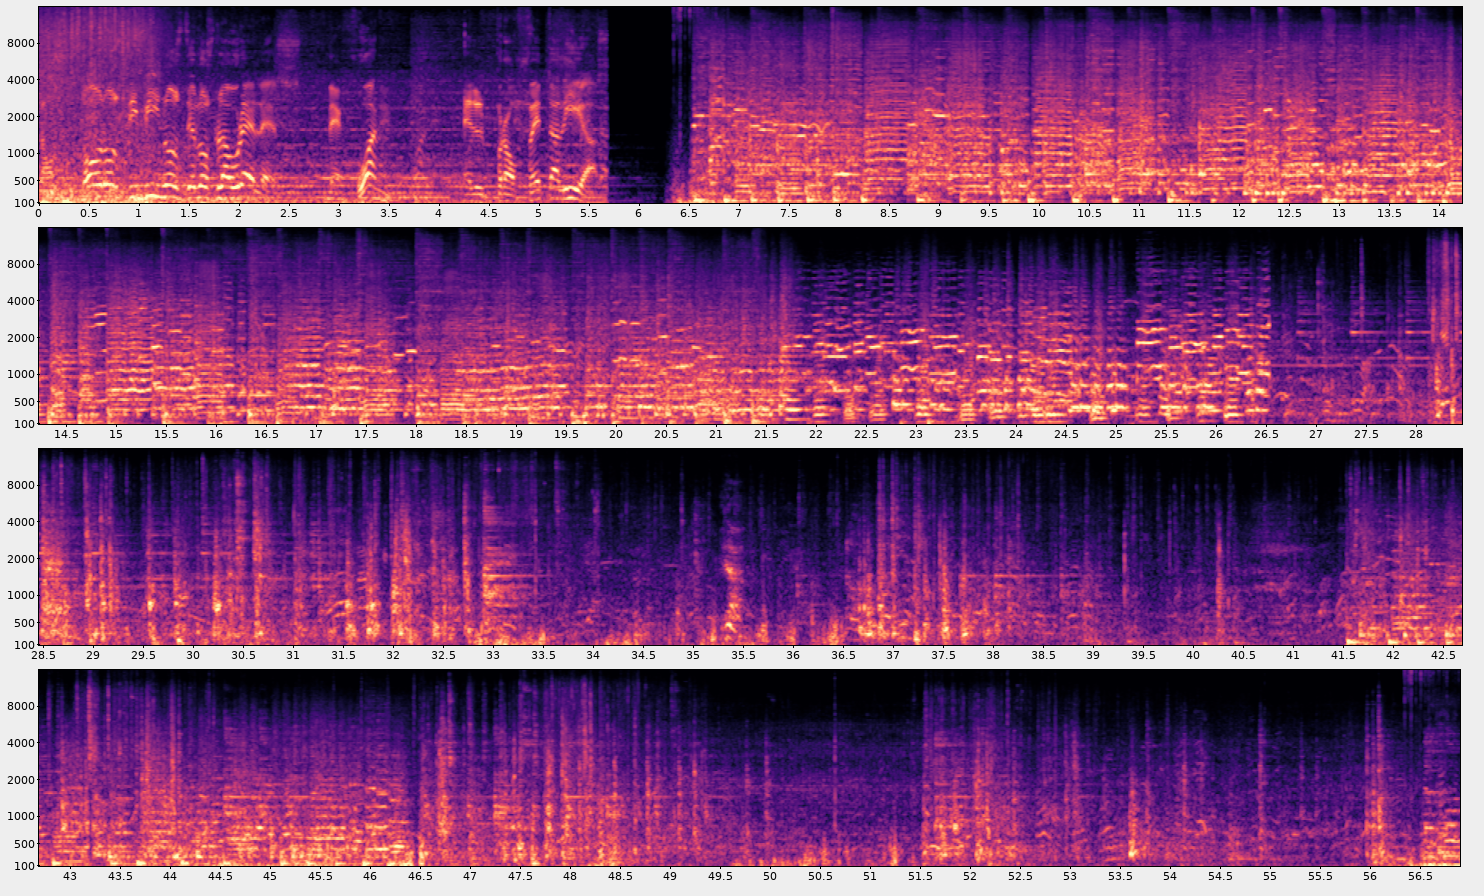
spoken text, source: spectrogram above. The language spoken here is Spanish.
Los toros divinos de los laureles de Juan, el profeta Díaz.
